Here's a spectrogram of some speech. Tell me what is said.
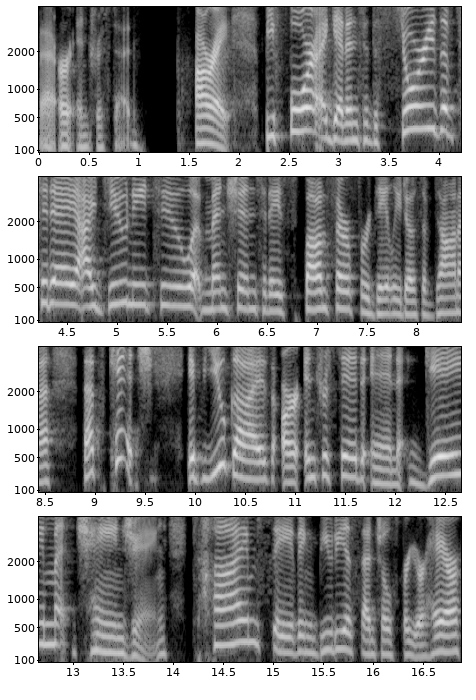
that are interested. All right. Before I get into the stories of today, I do need to mention today's sponsor for Daily Dose of Dana. That's Kitsch. If you guys are interested in game changing, time saving beauty essentials for your hair,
